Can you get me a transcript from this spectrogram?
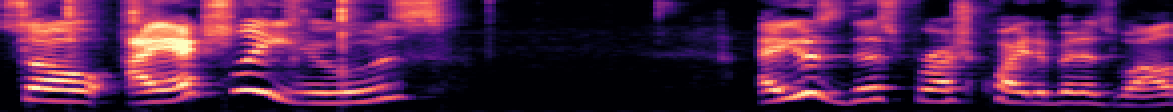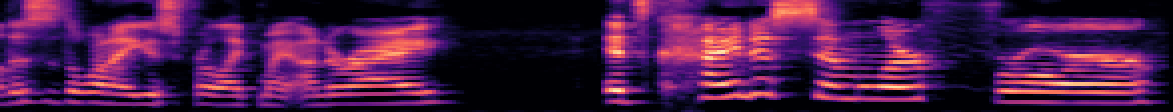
So I actually use, I use this brush quite a bit as well. This is the one I use for, like, my under eye. It's kind of similar for,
